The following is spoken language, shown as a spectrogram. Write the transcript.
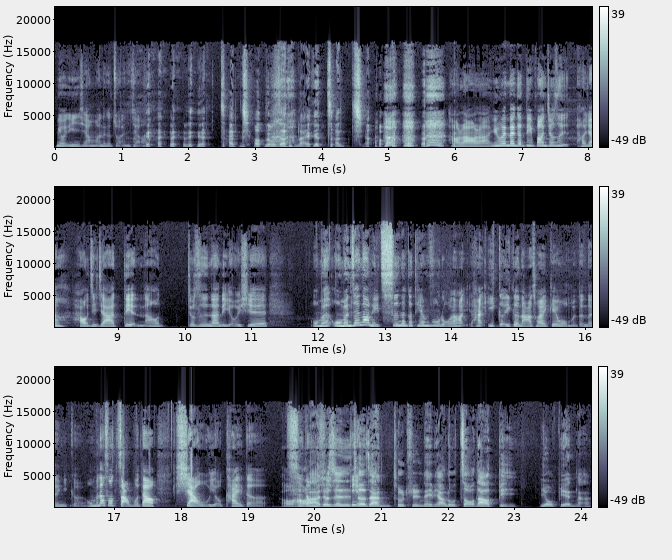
你有印象吗？那个转角，那个转角怎么知道哪一个转角？好啦好啦，因为那个地方就是好像好几家店，然后。就是那里有一些，我们我们在那里吃那个天妇罗，然后他一个一个拿出来给我们的那一个，我们那时候找不到下午有开的哦，好啦，就是车站出去那条路走到底右边呐，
